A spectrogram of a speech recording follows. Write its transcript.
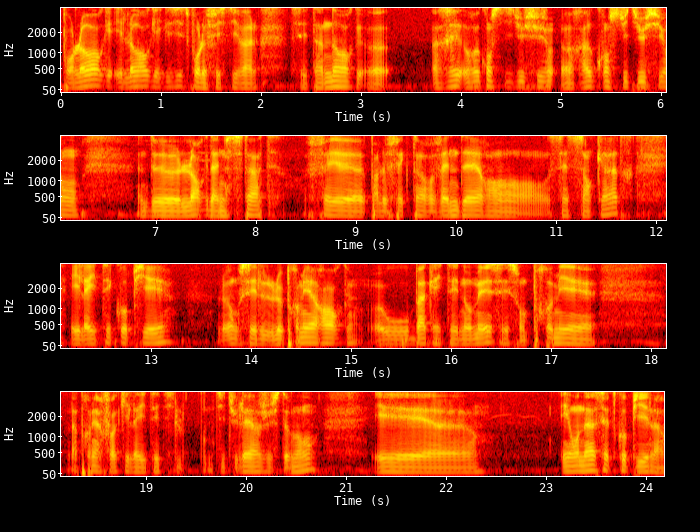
pour l'orgue et l'orgue existe pour le festival. C'est un orgue euh, reconstitution, reconstitution de l'orgue d'Einstadt fait euh, par le facteur Wender en 1604 et il a été copié. Donc c'est le premier orgue où Bach a été nommé, c'est son premier, la première fois qu'il a été titulaire justement. Et, et on a cette copie là,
